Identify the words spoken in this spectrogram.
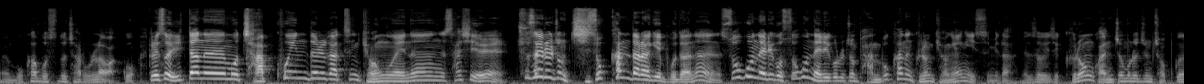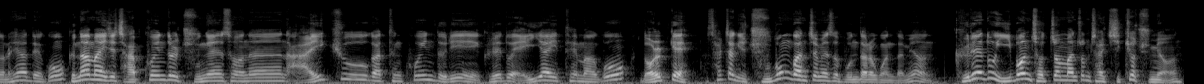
어, 모카보스도 잘 올라왔고 그래서 일단은 뭐 잡코인들 같은 경우에는 사실 추세를 좀 지속한다라기보다는 쏘고 내리고 쏘고 내리고를 좀 반복하는 그런 경향이 있습니다. 있습니다. 그래서 이제 그런 관점으로 좀 접근을 해야 되고 그나마 이제 잡코인들 중에서는 IQ 같은 코인들이 그래도 AI템하고 넓게 살짝 이제 주봉 관점에서 본다라고 한다면 그래도 이번 저점만 좀 잘 지켜주면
